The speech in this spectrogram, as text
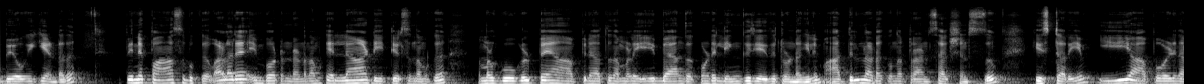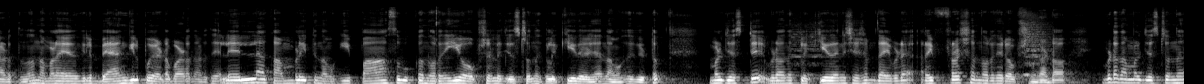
ഉപയോഗിക്കേണ്ടത്. പിന്നെ പാസ്ബുക്ക് വളരെ ഇമ്പോർട്ടന്റ് ആണ്. നമുക്ക് എല്ലാ ഡീറ്റെയിൽസും നമുക്ക് നമ്മൾ ഗൂഗിൾ പേ ആപ്പിനകത്ത് നമ്മൾ ഈ ബാങ്ക് അക്കൗണ്ട് ലിങ്ക് ചെയ്തിട്ടുണ്ടെങ്കിലും അതിൽ നടക്കുന്ന ട്രാൻസാക്ഷൻസും ഹിസ്റ്ററിയും ഈ ആപ്പ് വഴി നടത്തുന്നത് നമ്മൾ ഏതെങ്കിലും ബാങ്കിൽ പോയി ഇടപാട് നടത്തി അല്ലെങ്കിൽ എല്ലാം കംപ്ലീറ്റ് നമുക്ക് ഈ പാസ്ബുക്ക് എന്ന് പറഞ്ഞ ഈ ഓപ്ഷനിൽ ജസ്റ്റ് ഒന്ന് ക്ലിക്ക് ചെയ്ത് കഴിഞ്ഞാൽ നമുക്ക് കിട്ടും. നമ്മൾ ജസ്റ്റ് ഇവിടെ ഒന്ന് ക്ലിക്ക് ചെയ്തതിന് ശേഷം ദാ ഇവിടെ റിഫ്രഷ് എന്ന് പറഞ്ഞൊരു ഓപ്ഷൻ കണ്ടോ? ഇവിടെ നമ്മൾ ജസ്റ്റ് ഒന്ന്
